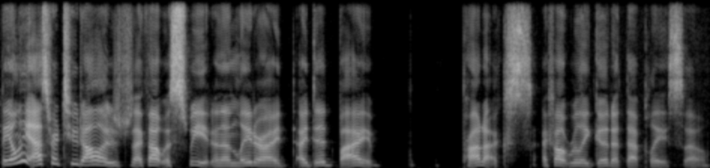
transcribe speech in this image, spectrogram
They only asked for two dollars, which I thought was sweet, and then later I I did buy products. I felt really good at that place. So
